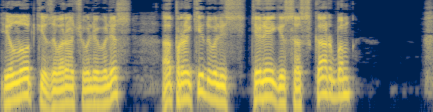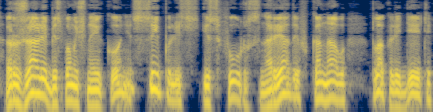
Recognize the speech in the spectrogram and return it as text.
И лодки заворачивали в лес, опрокидывались телеги со скарбом, ржали беспомощные кони, сыпались из фур снаряды в канаву, плакали дети,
